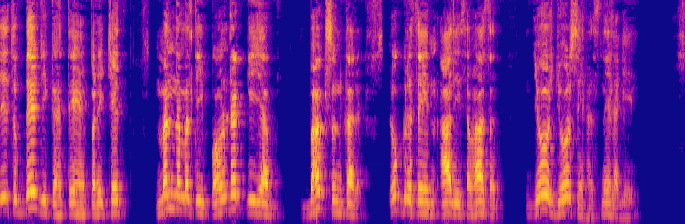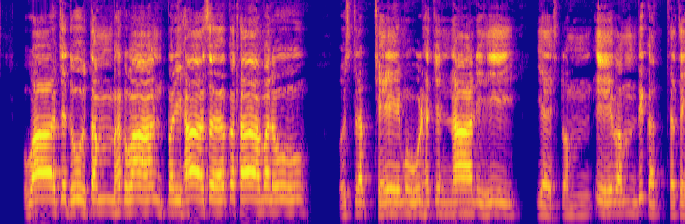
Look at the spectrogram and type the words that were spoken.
श्री सुखदेव जी कहते हैं परीक्षित मंदमती पौंड्रक की यह बहक सुनकर उग्रसेन आदि सभासद ज़ोर ज़ोर से हंसने लगे। वाच दूतम भगवान परिहास कथा मनो उस्त्रक्षे मूढ़ चिन्हानी यम एवं विकथते।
